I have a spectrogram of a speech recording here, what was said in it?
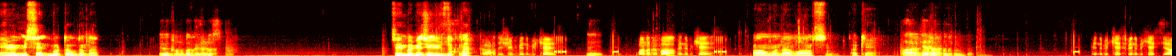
Emin misin burada olduğuna? Evet oğlum bagaj orası. Senin bagajın yüzlük mü? Kardeşim beni bir kez. Ne? Bana bir bak beni bir kez. Olmadı ama olsun. Okey. Arkaya bak bakayım. Beni bir kes beni bir kes ya.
